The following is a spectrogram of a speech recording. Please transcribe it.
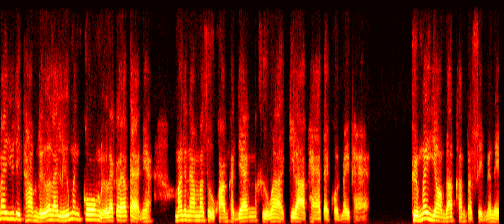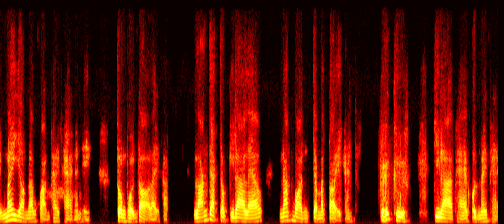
ไม่ยุติธรรมหรืออะไร หรือมันโกงหรืออะไรก็แล้วแต่เนี่ย มันจะนำมาสู่ความขัดแย้งก็คือว่ากีฬาแพ้แต่คนไม่แพ้ คือไม่ยอมรับคำตัดสินนั่นเอง ไม่ยอมรับความพ่ายแพ้นั่นเองส่งผลต่ออะไรครับ หลังจากจบกีฬาแล้ว นักบอลจะมาต่อยกัน ก็คือกีฬาแพ้คนไม่แพ้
